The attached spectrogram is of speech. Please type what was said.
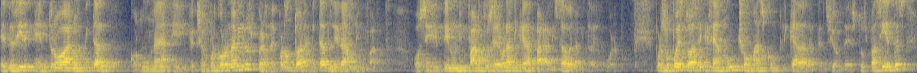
Es decir, entró al hospital con una eh, infección por coronavirus, pero de pronto a la mitad le da un infarto. O se tiene un infarto cerebral y queda paralizado de la mitad del cuerpo. Por supuesto, hace que sea mucho más complicada la atención de estos pacientes.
